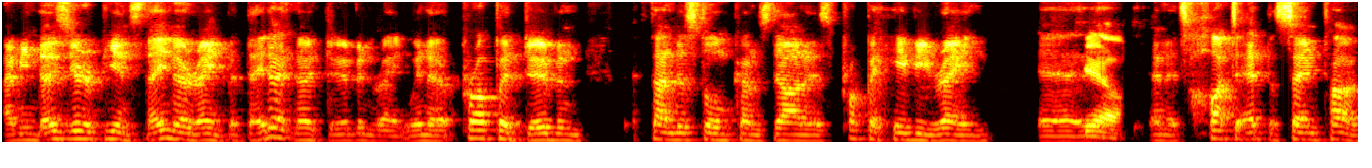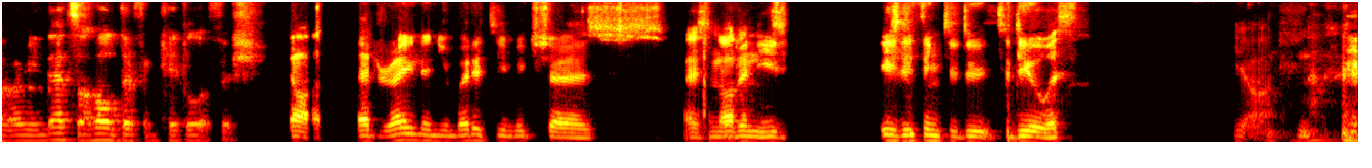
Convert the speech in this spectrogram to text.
I mean, those Europeans, they know rain, but they don't know Durban rain. When a proper Durban thunderstorm comes down and it's proper heavy rain, uh, yeah, and it's hot at the same time. I mean, that's a whole different kettle of fish. Yeah, that rain and humidity mixture is, is not an easy easy thing to do to deal with. Yeah,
